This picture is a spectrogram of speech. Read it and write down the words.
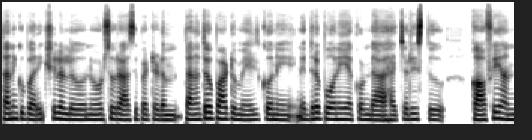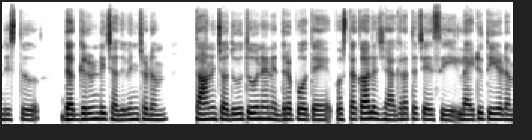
తనకు పరీక్షలలో నోట్సు వ్రాసిపెట్టడం, తనతో పాటు మేల్కొని నిద్రపోనీయకుండా హెచ్చరిస్తూ, కాఫీ అందిస్తూ, దగ్గరుండి చదివించడం, తాను చదువుతూనే నిద్రపోతే పుస్తకాలు జాగ్రత్త చేసి లైటు తీయడం,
